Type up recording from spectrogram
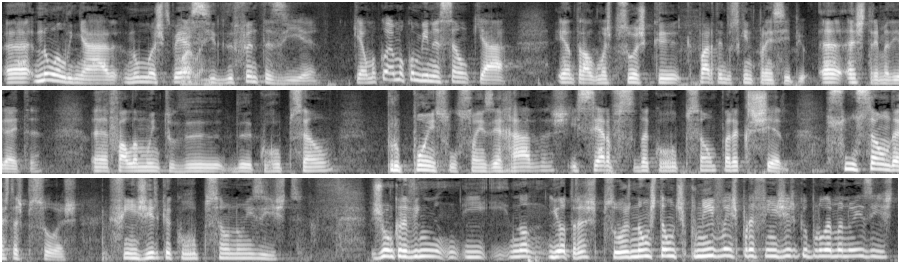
Uh, não alinhar numa espécie Spoiling. de fantasia, que é uma, é uma combinação que há entre algumas pessoas que, que partem do seguinte princípio. A, a extrema-direita fala muito de, de, corrupção, propõe soluções erradas e serve-se da corrupção para crescer. Solução destas pessoas: fingir que a corrupção não existe. João Cravinho e, e, não, e, outras pessoas não estão disponíveis para fingir que o problema não existe.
